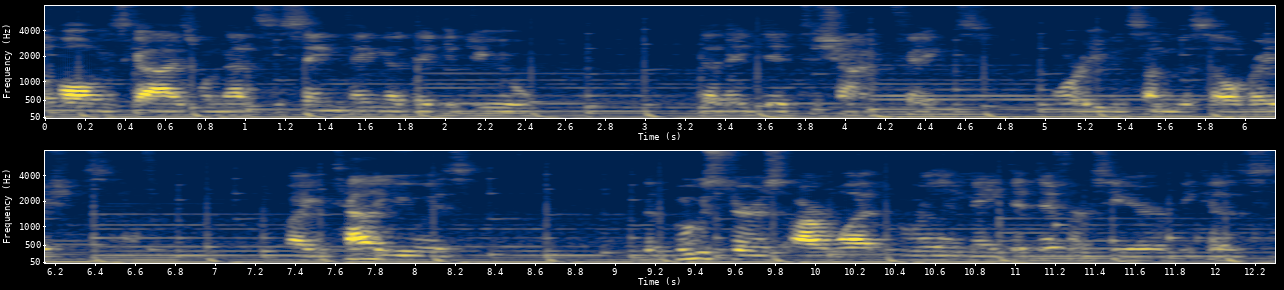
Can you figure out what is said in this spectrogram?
Evolving Skies when that's the same thing that they could do that they did to Shining Fates or even some of the celebration stuff. What I can tell you is the boosters are what really make the difference here because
